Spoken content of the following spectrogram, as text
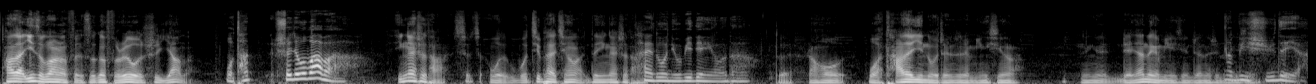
他在 Instagram 的粉丝跟 For Real 是一样的，哇他摔跤吧爸爸应该是他，我我记不太清了，但应该是他。太多牛逼电影了，他对，然后哇，他在印度真是明星啊，那个人家那个明星真的是明星，那必须的呀。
